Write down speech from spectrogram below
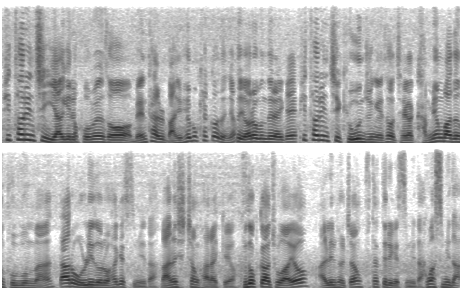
피터린치 이야기를 보면서 멘탈 많이 회복했거든요. 여러분들에게 피터린치 교훈 중에서 제가 감명받은 부분만 따로 올리도록 하겠습니다. 많은 시청 바랄게요. 구독과 좋아요, 알림 설정 부탁드리겠습니다. 고맙습니다.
